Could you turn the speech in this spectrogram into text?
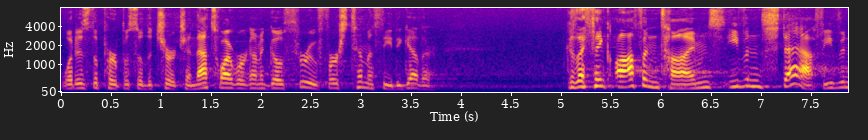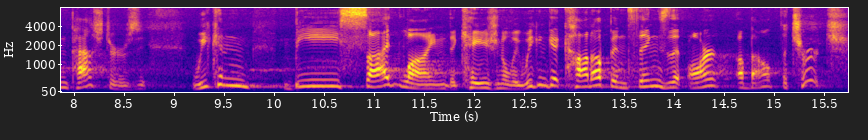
what is the purpose of the church? And that's why we're going to go through 1 Timothy together. Because I think oftentimes, even staff, even pastors, we can be sidelined occasionally. We can get caught up in things that aren't about the church.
